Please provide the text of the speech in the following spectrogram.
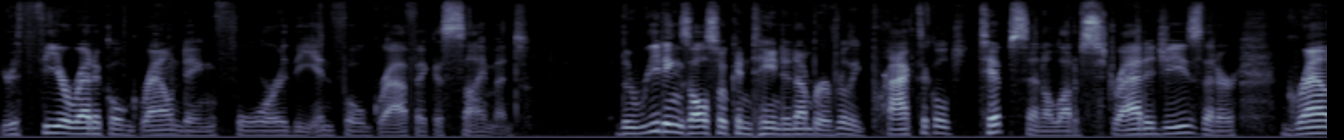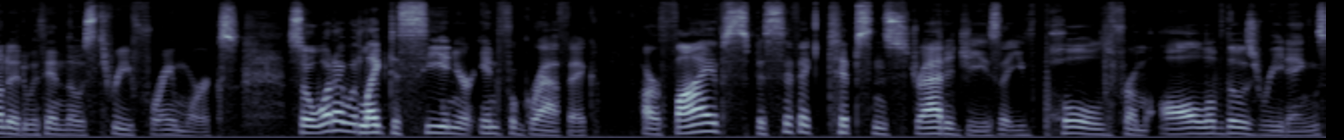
your theoretical grounding for the infographic assignment. The readings also contained a number of really practical tips and a lot of strategies that are grounded within those three frameworks. So what I would like to see in your infographic are five specific tips and strategies that you've pulled from all of those readings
